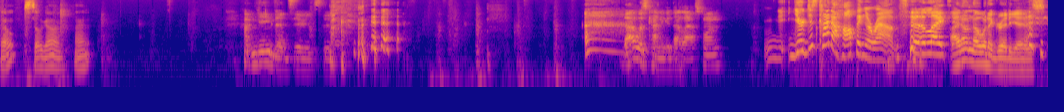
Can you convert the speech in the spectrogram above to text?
Nope, oh, still going. All right. I'm being dead serious, dude. that was kind of good. That last one. You're just kind of hopping around. like I don't know what a griddy is.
